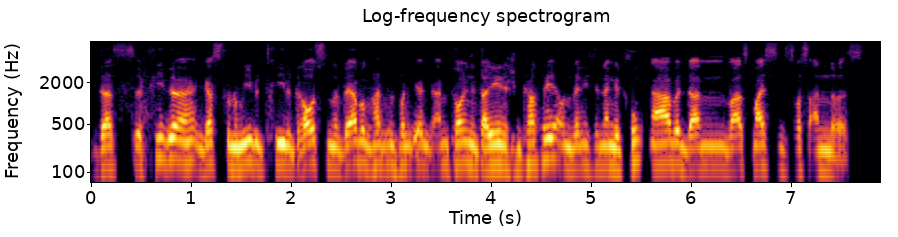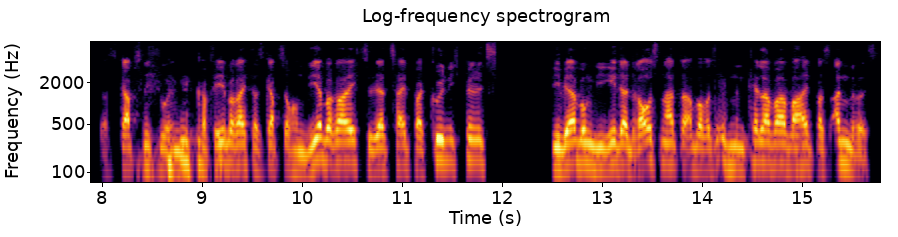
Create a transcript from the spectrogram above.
dass viele Gastronomiebetriebe draußen eine Werbung hatten von irgendeinem tollen italienischen Kaffee. Und wenn ich den dann getrunken habe, dann war es meistens was anderes. Das gab es nicht nur im Kaffeebereich, das gab es auch im Bierbereich. Zu der Zeit war Königpilz die Werbung, die jeder draußen hatte, aber was unten im Keller war, war halt was anderes.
